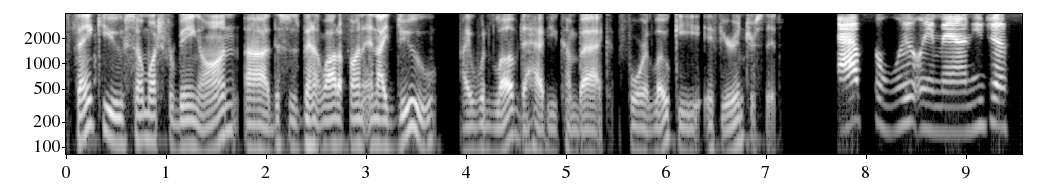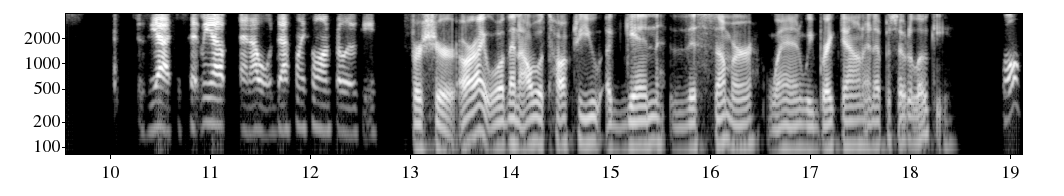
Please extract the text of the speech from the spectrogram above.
Thank you so much for being on. Uh, this has been a lot of fun, and I do. I would love to have you come back for Loki if you're interested. Absolutely, man. You just, just yeah, just hit me up, and I will definitely come on for Loki. For sure. All right. Well, then I will talk to you again this summer when we break down an episode of Loki. Cool.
